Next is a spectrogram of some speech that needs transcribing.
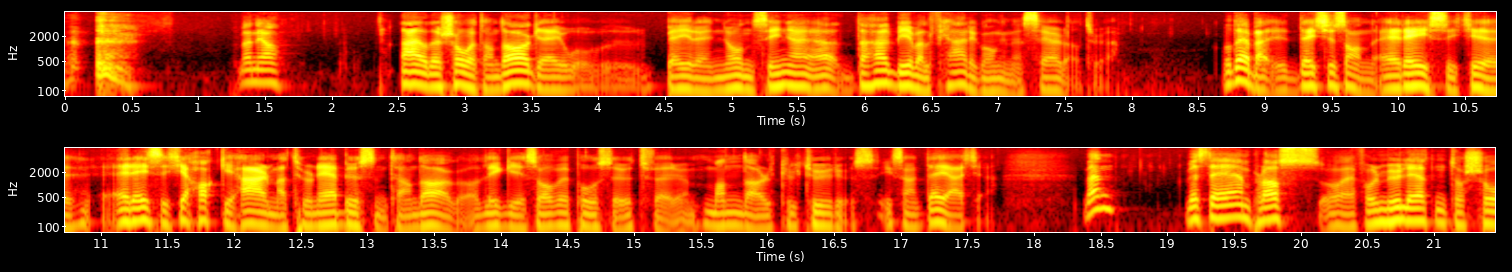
Men ja. Nei, og det showet til Dag er jo bedre enn noensinne. Dette blir vel fjerde gangen jeg ser det, tror jeg. Og det er, bare, det er ikke sånn, jeg reiser ikke, jeg reiser ikke hakk i hæl med turnébussen til en dag og ligger i sovepose utenfor Mandal kulturhus. Ikke sant? Det gjør jeg ikke. Men hvis det er en plass, og jeg får muligheten til å se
